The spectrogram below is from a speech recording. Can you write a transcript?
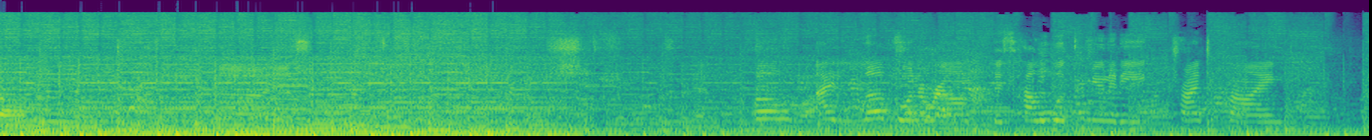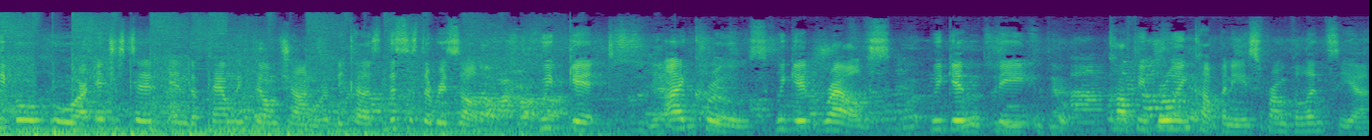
Um, Oh, I love going around this Hollywood community trying to find people who are interested in the family film genre because this is the result. We get iCruise, we get Ralph's, we get the coffee brewing companies from Valencia,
